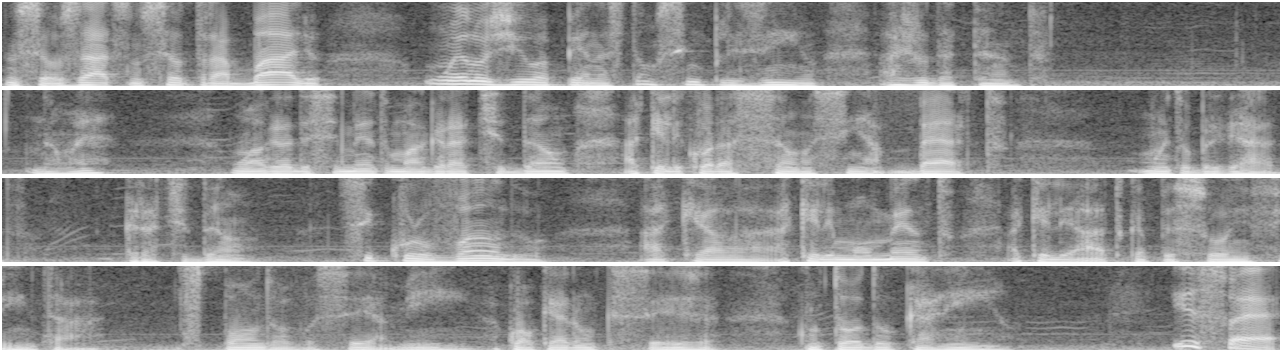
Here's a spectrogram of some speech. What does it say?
nos seus atos, no seu trabalho. Um elogio apenas tão simplesinho ajuda tanto. Não é? Um agradecimento, uma gratidão, aquele coração assim aberto. Muito obrigado. Gratidão. Se curvando aquela, aquele momento, aquele ato que a pessoa, enfim, está expondo a você, a mim, a qualquer um que seja, com todo o carinho. Isso é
